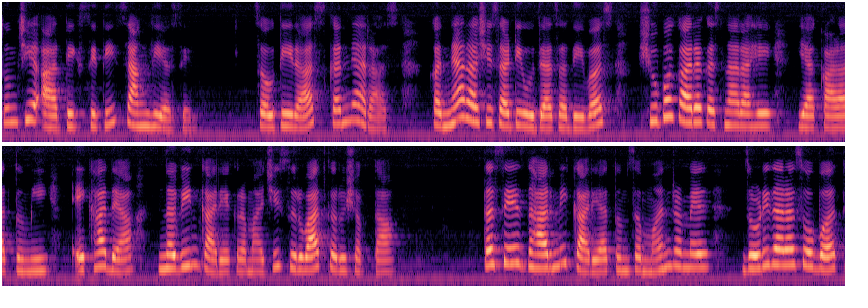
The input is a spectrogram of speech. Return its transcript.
तुमची आर्थिक स्थिती चांगली असेल. चौथी रास कन्या रास. कन्या राशीसाठी उद्याचा दिवस शुभकारक असणार आहे. या काळात तुम्ही एखाद्या नवीन कार्यक्रमाची सुरुवात करू शकता. तसेच धार्मिक कार्यात तुमचं मन रमेल. जोडीदारासोबत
